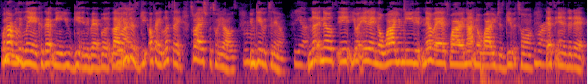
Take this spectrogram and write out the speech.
well not really lend because that means you getting it back, but like Right. you just get okay. Let's say somebody asks you for twenty dollars, you give it to them. yeah Nothing else. It you it ain't know why you need it. Never ask why, not know why. You just give it to them. Right. That's the end of the day.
